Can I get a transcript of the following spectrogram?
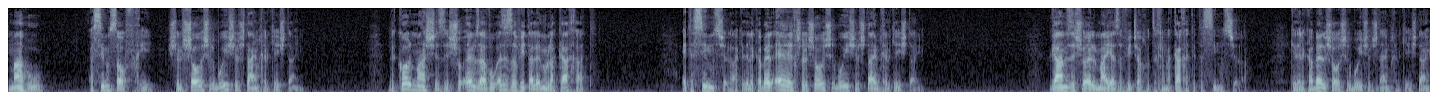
מהו הסינוס ההופכי של שורש ריבועי של 2 חלקי 2. וכל מה שזה שואל זה עבור איזה זווית עלינו לקחת את הסינוס שלה כדי לקבל ערך של שורש ריבועי של 2 חלקי 2. גם זה שואל מהי הזווית שאנחנו צריכים לקחת את הסינוס שלה. כדי לקבל שורש ריבועי של 2 חלקי 2.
